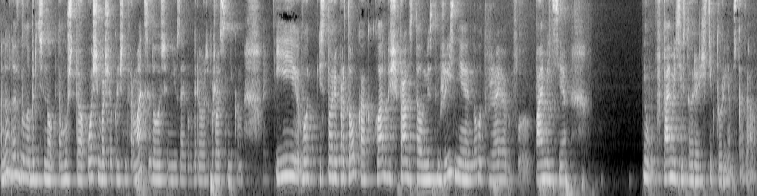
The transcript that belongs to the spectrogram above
оно вновь было обретено, потому что очень большое количество информации удалось о ней узнать благодаря родственникам. И вот история про то, как кладбище, правда, стало местом жизни, но вот уже в памяти ну, в памяти истории архитектуры, я бы сказала.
